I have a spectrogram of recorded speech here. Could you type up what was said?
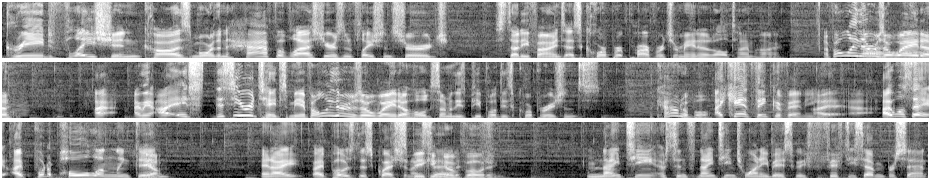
Greedflation caused more than half of last year's inflation surge, study finds, as corporate profits remain at an all-time high. If only there was a way to I, I mean, I, it's this irritates me. If only there was a way to hold some of these people at these corporations accountable. I can't think of any. I, I, I will say I put a poll on LinkedIn, Yeah. and I I posed this question. Speaking said, of voting, 19 uh, since 1920 basically 57%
